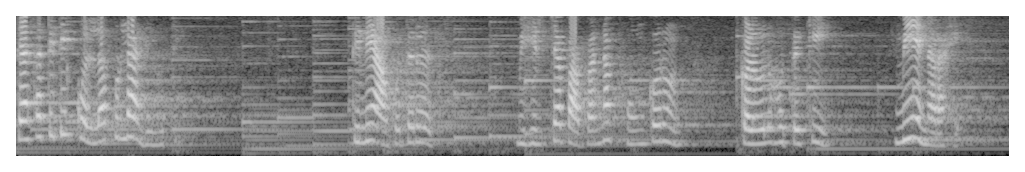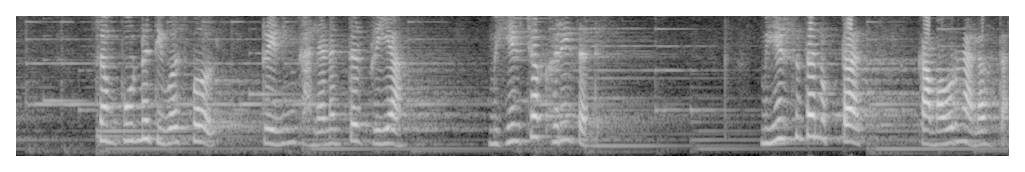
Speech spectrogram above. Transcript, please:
त्यासाठी ती कोल्हापूरला आली होती. तिने अगोदरच मिहीरच्या बाबांना फोन करून कळवलं होतं की मी येणार आहे. संपूर्ण दिवसभर ट्रेनिंग झाल्यानंतर प्रिया मिहीरच्या घरी जाते. मिहीरसुद्धा नुकताच कामावरून आला होता.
